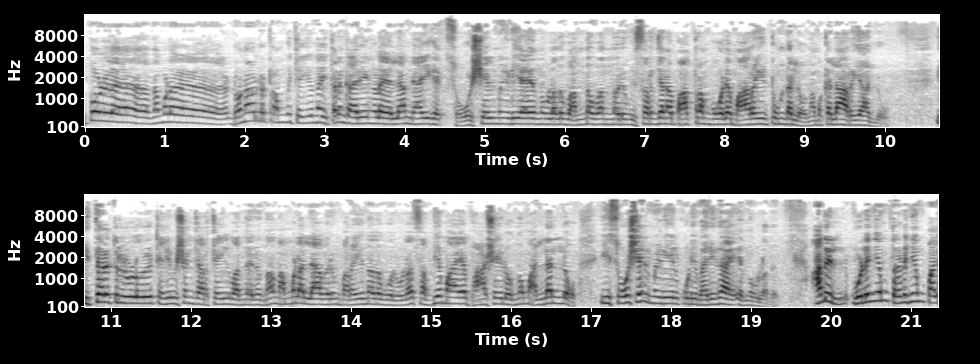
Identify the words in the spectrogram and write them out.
ഇപ്പോൾ നമ്മൾ ഡൊണാൾഡ് ട്രംപ് ചെയ്യുന്ന ഇത്തരം കാര്യങ്ങളെല്ലാം ന്യായിക സോഷ്യൽ മീഡിയ എന്നുള്ളത് വന്ന് വന്നൊരു വിസർജന പാത്രം പോലെ മാറിയിട്ടുണ്ടല്ലോ. നമുക്കെല്ലാം അറിയാമല്ലോ. ഇത്തരത്തിലുള്ള ഒരു ടെലിവിഷൻ ചർച്ചയിൽ വന്നിരുന്ന നമ്മളെല്ലാവരും പറയുന്നത് പോലുള്ള സഭ്യമായ ഭാഷയിലൊന്നും അല്ലല്ലോ ഈ സോഷ്യൽ മീഡിയയിൽ കൂടി വരിക എന്നുള്ളത്. അതിൽ ഒളിഞ്ഞും തെളിഞ്ഞും പല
